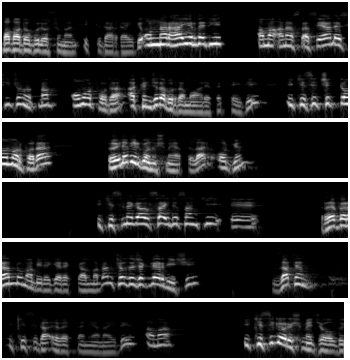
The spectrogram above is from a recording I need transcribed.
Babadopoulosu'nun iktidardaydı. Onlar hayır dedi ama Anastasiades hiç unutmam Omorfo'da, Akıncı da burada muhalefetteydi. İkisi çıktı Omorfo'da öyle bir konuşma yaptılar o gün. İkisine kalsaydı sanki e, referanduma bile gerek kalmadan çözeceklerdi işi. Zaten ikisi de evetten yanaydı ama ikisi görüşmeci oldu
